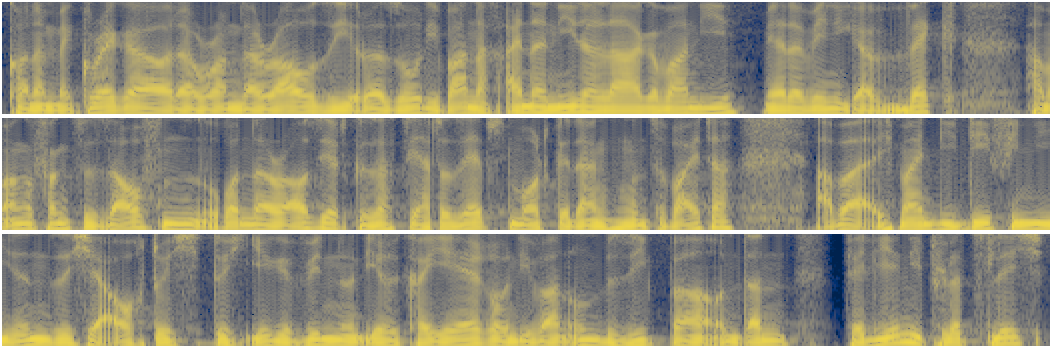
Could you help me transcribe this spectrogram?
Conor McGregor oder Ronda Rousey oder so, die waren nach einer Niederlage, waren die mehr oder weniger weg, haben angefangen zu saufen. Ronda Rousey hat gesagt, sie hatte Selbstmordgedanken und so weiter. Aber ich meine, die definieren sich ja auch durch, durch ihr Gewinn und ihre Karriere und die waren unbesiegbar und dann verlieren die plötzlich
